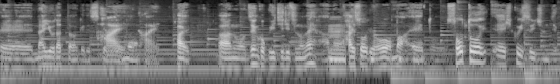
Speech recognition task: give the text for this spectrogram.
えー内容だったわけですけはい。れども、はい。はいあの全国一律のねあうんの配送料を、まあえー、と相当、えー低い水準でこ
